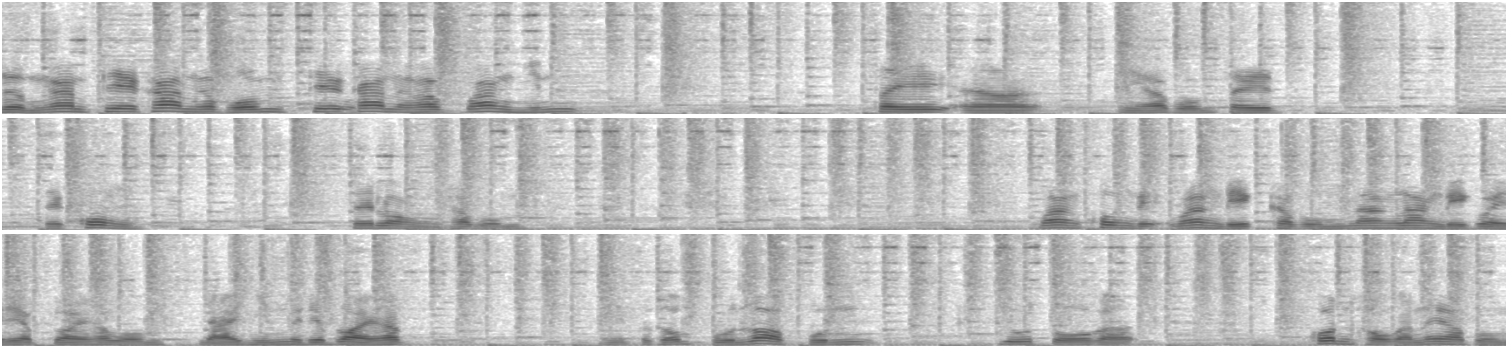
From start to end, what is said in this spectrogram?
เริ่มงานเทข้านครับผม เทข้านนะครับว่างหิน ใส่เอ่อนี่ครับผมใส่ใส่โค้งใส่ร่องครับผมว่างโค้งเด็กว่างเด็กครับผมล่างล่างเด็กไว้เรียบร้อยครับผมย้ายหินไปเรียบร้อยครับนี่ผสมปูนรอบปูนยูโตกับค้นเข้ากันเลยครับผม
